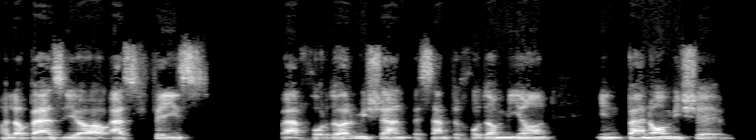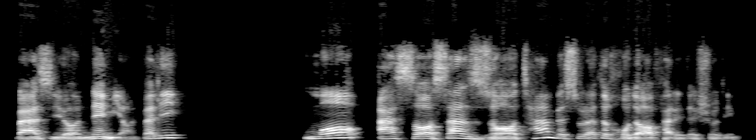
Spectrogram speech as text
حالا بعضیا از فیض برخوردار میشن به سمت خدا میان این بنا میشه بعضیا نمیان. ولی ما اساسا ذاتا به صورت خدا آفریده شدیم.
